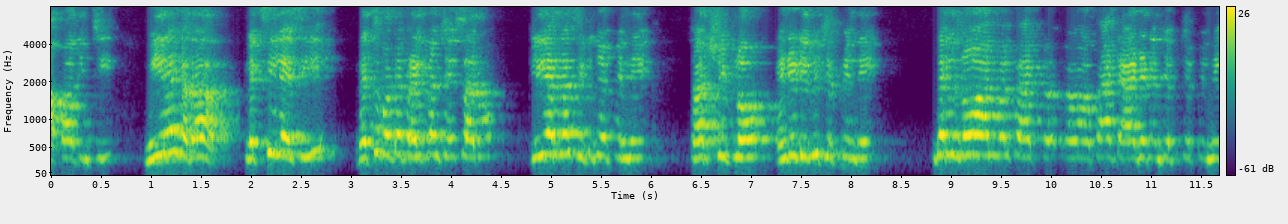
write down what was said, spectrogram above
ఆపాదించి మీరే కదా ఫ్లెక్సీలేసి రెచ్చగొట్టే ప్రయత్నం చేశారు. క్లియర్గా సిట్ చెప్పింది. చార్జ్ షీట్లో ఎన్డీడీబీ చెప్పింది. There is no animal fact fat added అని చెప్పి చెప్పింది.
